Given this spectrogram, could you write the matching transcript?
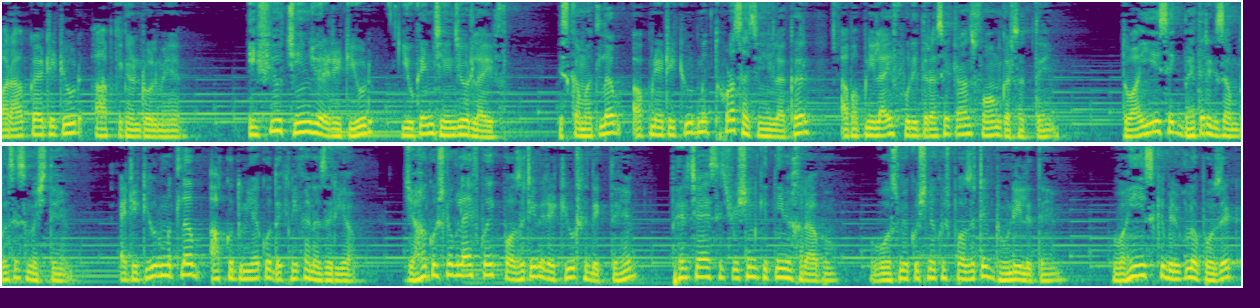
और आपका एटीट्यूड आपके कंट्रोल में है। If you change your attitude you can change your life इसका मतलब अपने एटीट्यूड में थोड़ा सा चेंज लाकर आप अपनी लाइफ पूरी तरह से ट्रांसफॉर्म कर सकते हैं। तो आइए इसे एक बेहतर एग्ज़ाम्पल से समझते हैं। एटीट्यूड मतलब आपको दुनिया को देखने का नज़रिया। जहाँ कुछ लोग लाइफ को एक पॉजिटिव एटीट्यूड से देखते हैं, फिर चाहे सिचुएशन कितनी भी खराब हो, वो उसमें कुछ ना कुछ पॉजिटिव ढूंढ ही लेते हैं। वहीं इसके बिल्कुल अपोजिट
